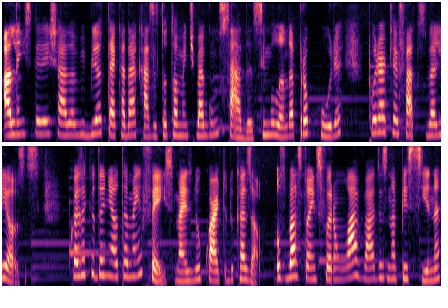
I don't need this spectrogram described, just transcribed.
além de ter deixado a biblioteca da casa totalmente bagunçada, simulando a procura por artefatos valiosos coisa que o Daniel também fez, mas no quarto do casal. Os bastões foram lavados na piscina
